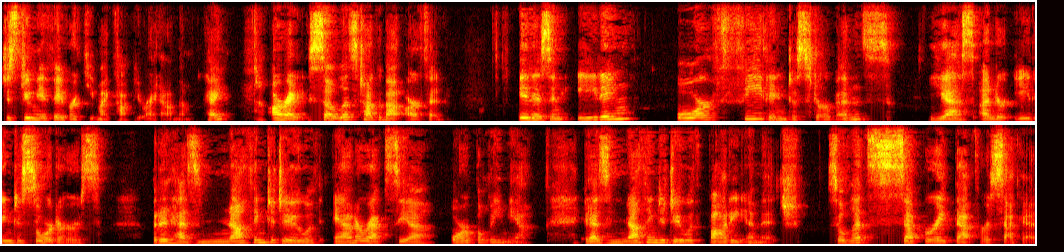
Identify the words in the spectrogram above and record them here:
Just do me a favor and keep my copyright on them. Okay. All right. So let's talk about ARFID. It is an eating or feeding disturbance. Yes, under eating disorders, but it has nothing to do with anorexia or bulimia. It has nothing to do with body image. So let's separate that for a second.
